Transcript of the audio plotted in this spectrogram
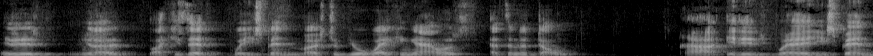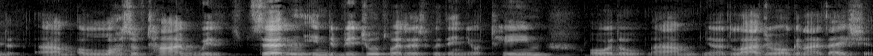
It is, you know, like you said, where you spend most of your waking hours as an adult. Uh, it is where you spend um, a lot of time with certain individuals, whether it's within your team or the um, you know the larger organization.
